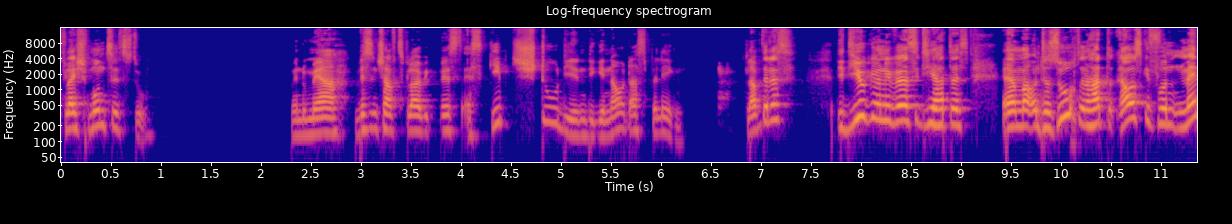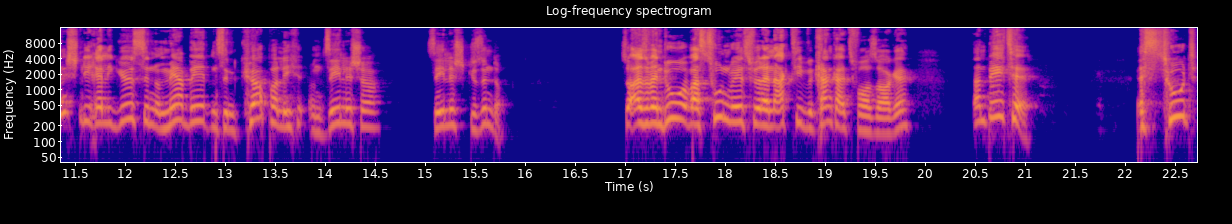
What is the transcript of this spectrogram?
Vielleicht schmunzelst du, wenn du mehr wissenschaftsgläubig bist. Es gibt Studien, die genau das belegen. Glaubt ihr das? Die Duke University hat das äh, mal untersucht und hat herausgefunden, Menschen, die religiös sind und mehr beten, sind körperlich und seelischer, seelisch gesünder. So, also wenn du was tun willst für deine aktive Krankheitsvorsorge, dann bete. Es tut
